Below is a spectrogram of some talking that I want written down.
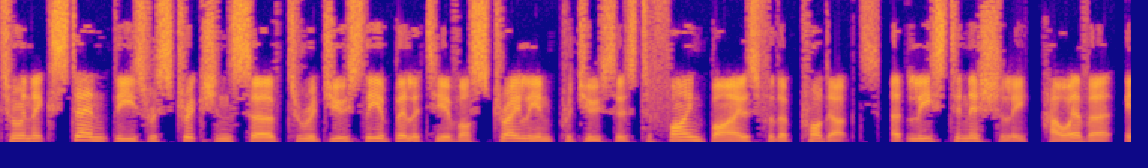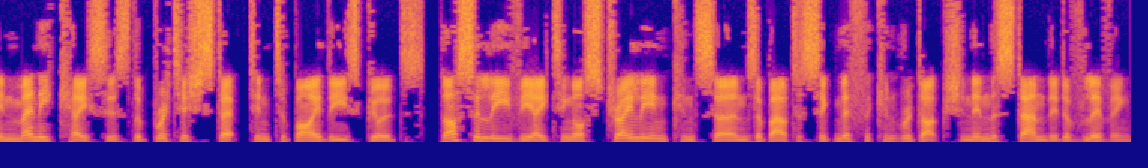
To an extent these restrictions served to reduce the ability of Australian producers to find buyers for their products, at least initially, however, in many cases the British stepped in to buy these goods, thus alleviating Australian concerns about a significant reduction in the standard of living.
